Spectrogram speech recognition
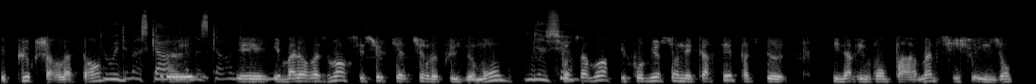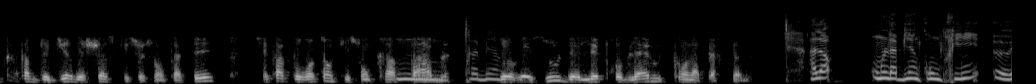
des purs charlatans, Oui, des mascarades, Euh, des mascarades. et, et malheureusement, c'est ceux qui attirent le plus de monde. Bien Il sûr. faut savoir qu'il faut mieux s'en écarter parce que ils n'arriveront pas, même s'ils ils sont capables de dire des choses qui se sont passées, c'est pas pour autant qu'ils sont capables Très bien. de résoudre les problèmes qu'ont la personne. Alors, on l'a bien compris, euh,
